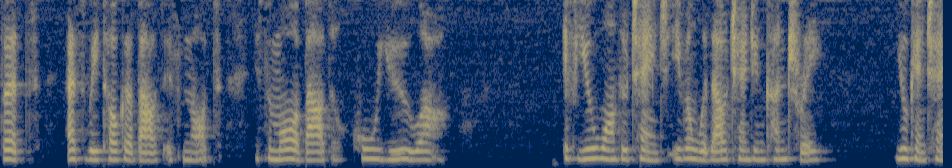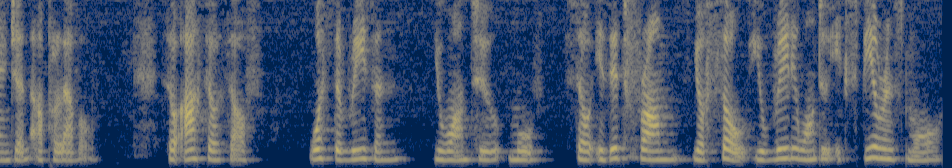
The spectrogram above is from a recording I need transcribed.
But as we talked about, it's not. It's more about who you are. If you want to change, even without changing country, you can change at an upper level. So ask yourself, what's the reason you want to move? So is it from your soul? You really want to experience more,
